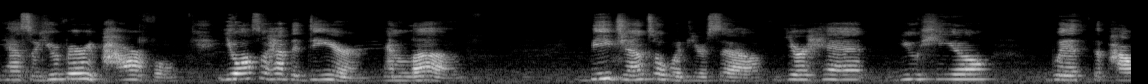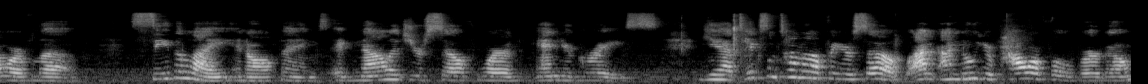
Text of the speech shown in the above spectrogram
Yeah, so you're very powerful. You also have the deer and love. Be gentle with yourself. Your head, you heal with the power of love. See the light in all things. Acknowledge your self-worth and your grace. Yeah, take some time out for yourself. I, I know you're powerful, Virgo.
